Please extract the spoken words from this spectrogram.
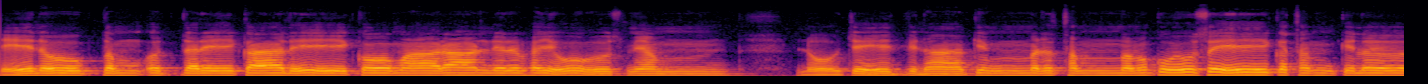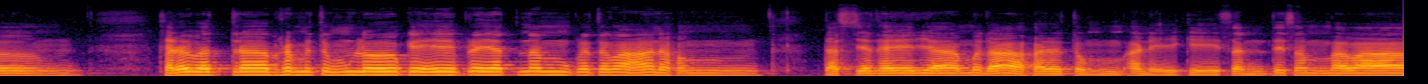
तेनोक्तम् उत्तरे काले कौमारान्निर्भयोऽस्म्यहं नो चेद्विना किमर्थं मम कोशे कथं किल? सर्वत्र भ्रमितुं लोके प्रयत्नं कृतवानहम्। तस्य धैर्यमुदाहर्तुम् अनेके सन्ति सम्भवा।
